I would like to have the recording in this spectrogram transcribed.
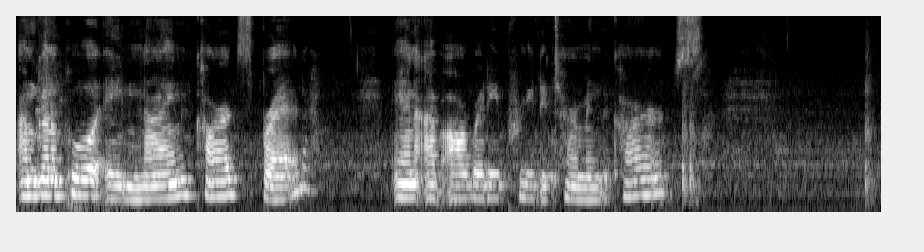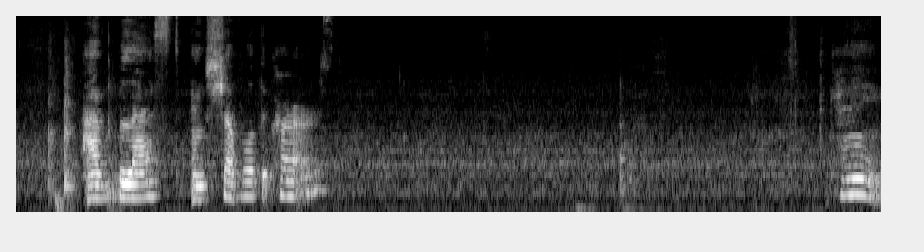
I'm going to pull a nine card spread, and I've already predetermined the cards. I've blessed and shuffled the cards. Okay.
